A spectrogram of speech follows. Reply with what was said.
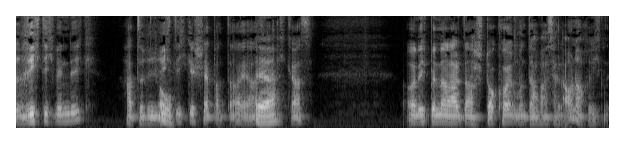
richtig windig, hatte richtig gescheppert da, ja, Oh. Ja. richtig krass. Und ich bin dann halt nach Stockholm und da war es halt auch noch richtig,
